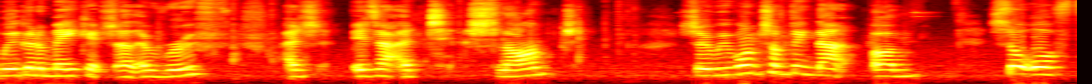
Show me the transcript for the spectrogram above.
we're going to make it so the roof as is at a slant so we want something that um, sort of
